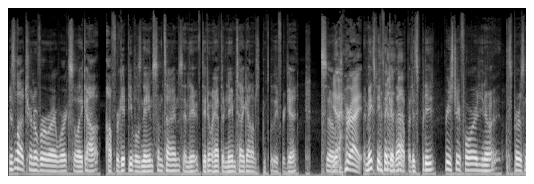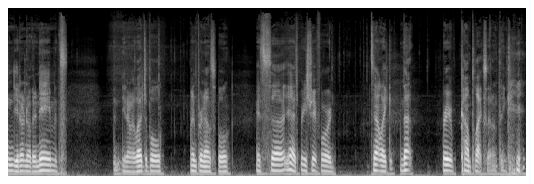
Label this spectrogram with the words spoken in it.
there's a lot of turnover where I work, so like I'll I'll forget people's names sometimes, and they, if they don't have their name tag on, I'll just completely forget. So yeah, right. it makes me think of that, but it's pretty pretty straightforward. You know, this person you don't know their name. It's you know illegible, unpronounceable. It's uh yeah, it's pretty straightforward. It's not like not very complex. I don't think.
